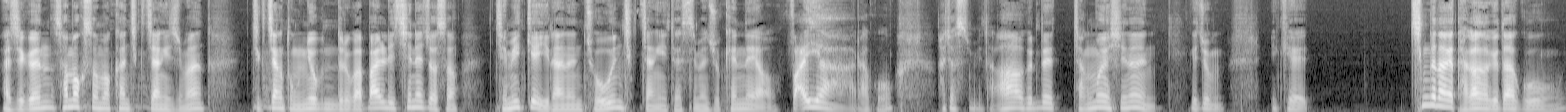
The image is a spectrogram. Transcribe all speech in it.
아직은 서먹서먹한 직장이지만 직장 동료분들과 빨리 친해져서 재밌게 일하는 좋은 직장이 됐으면 좋겠네요. 파이야 라고 하셨습니다. 아, 근데 장모혜 씨는 이게 좀 이렇게 친근하게 다가가기도 하고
